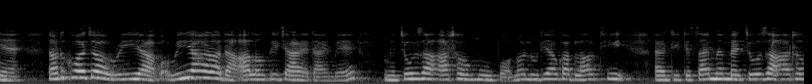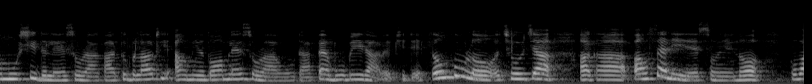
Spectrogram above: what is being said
ဉာဏ်နောက်တစ်ခါကျတော့ရိယပေါ့ရိဓိကတော့ဒါအားလုံးသိကြတဲ့အတိုင်းပဲစူးစမ်းအားထုတ်မှုပေါ့နော်လူတစ်ယောက်ကဘယ်လောက်ထိအဲဒီ design မဲ့မဲ့စူးစမ်းအားထုတ်မှုရှိတယ်လဲဆိုတာကသူဘယ်လောက်ထိအောင်မြင်သွားမလဲဆိုတာကိုဒါပံ့ပိုးပေးတာပဲဖြစ်တယ်သုံးခုလုံးအချိုးကျကပေါင်းဆက်နေတယ်ဆိုရင်တော့ကိုမ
